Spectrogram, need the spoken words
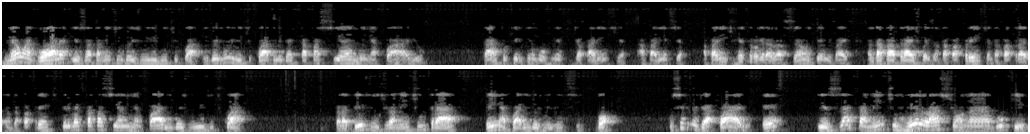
Não agora, exatamente em 2024. Em 2024, ele vai ficar passeando em Aquário, tá? porque ele tem um movimento de aparência, aparência, aparente retrogradação, então ele vai andar para trás, depois andar para frente, andar para trás, andar para frente. Então ele vai ficar passeando em Aquário em 2024, para definitivamente entrar em Aquário em 2025. Bom, o signo de Aquário é exatamente relacionado o quê?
